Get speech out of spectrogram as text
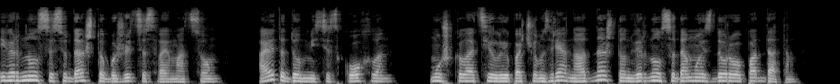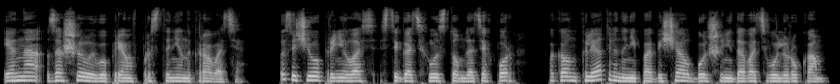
и вернулся сюда, чтобы жить со своим отцом. А это дом миссис Кохлан. Муж колотил ее почем зря, но однажды он вернулся домой здорово поддатым, и она зашила его прямо в простыне на кровати, после чего принялась стегать хлыстом до тех пор, пока он клятвенно не пообещал больше не давать волю рукам.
